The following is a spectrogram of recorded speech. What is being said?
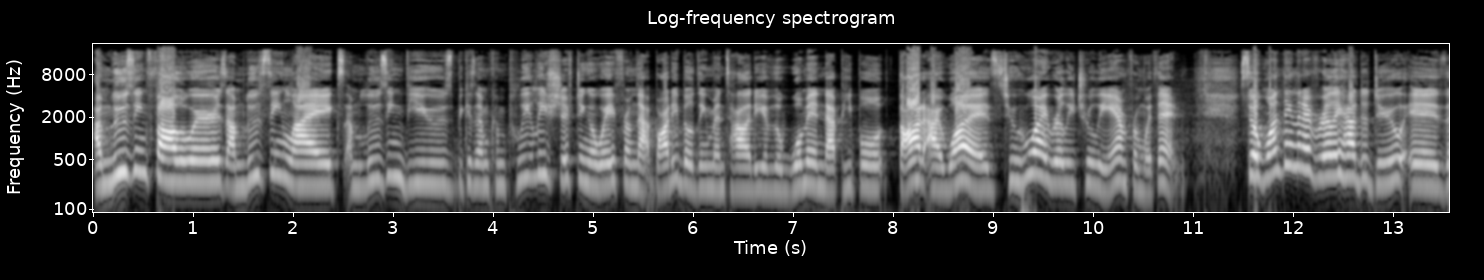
I'm losing followers, I'm losing likes, I'm losing views because I'm completely shifting away from that bodybuilding mentality of the woman that people thought I was to who I really truly am from within. So, one thing that I've really had to do is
